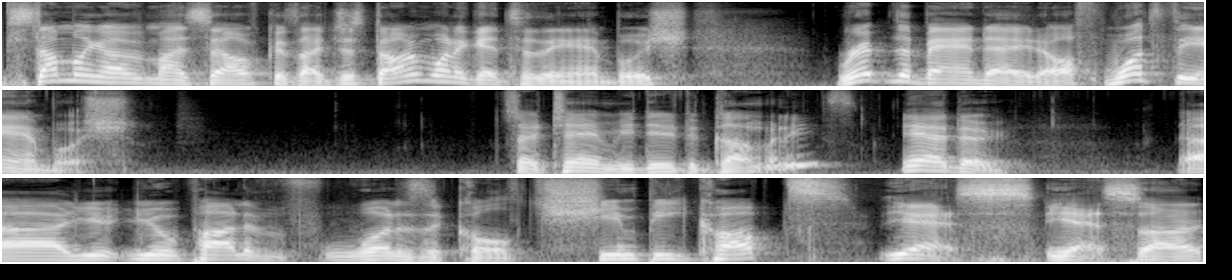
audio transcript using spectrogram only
stumbling over myself because I just don't want to get to the ambush. Rip the band-aid off. What's the ambush? So, Tim, you do the comedies? Yeah, I do. Uh, you, you're part of, what is it called? Chimpy Cops? Yes, yes. So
